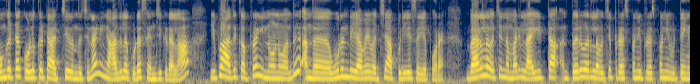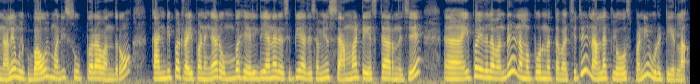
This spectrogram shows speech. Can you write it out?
உங்கள்கிட்ட கொழுக்கட்டை அச்சு இருந்துச்சுன்னா நீங்கள் அதில் கூட செஞ்சுக்கிடலாம். இப்போ அதுக்கப்புறம் இன்னொன்று வந்து அந்த உருண்டையாகவே வச்சு அப்படியே செய்ய போகிறேன் விரலை வச்சு இந்த மாதிரி லைட்டாக பெருவரில் வச்சு ப்ரெஸ் பண்ணி ப்ரெஸ் பண்ணி விட்டிங்கனாலே உங்களுக்கு பவுல் மாதிரி சூப்பராக வந்துடும் கண்டிப்பாக ட்ரை பண்ணுங்கள் ரொம்ப ஹெல்த்தியான ரெசிபி அதே சமயம் செம்ம டேஸ்ட்டாக இருந்துச்சு. இப்போ இதில் வந்து நம்ம பூர்ணத்தை வச்சுட்டு நல்லா க்ளோஸ் பண்ணி உருட்டிடலாம்.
